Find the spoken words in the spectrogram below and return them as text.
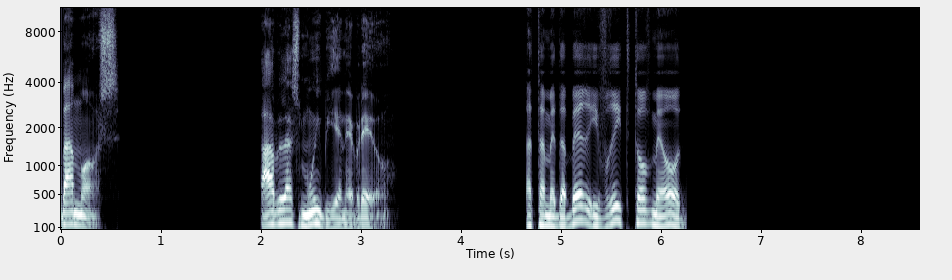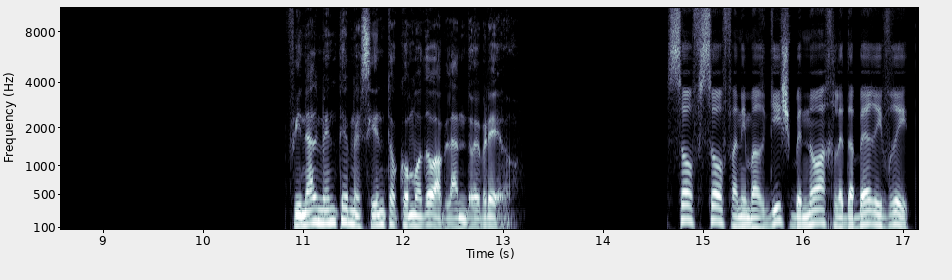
Vamos. Hablas muy bien hebreo. אתה מדבר עברית טוב מאוד. Finalmente me siento cómodo hablando hebreo. סוף סוף אני מרגיש בנוח לדבר עברית.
